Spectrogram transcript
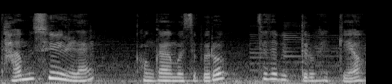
다음 수요일 날 건강한 모습으로 찾아뵙도록 할게요.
